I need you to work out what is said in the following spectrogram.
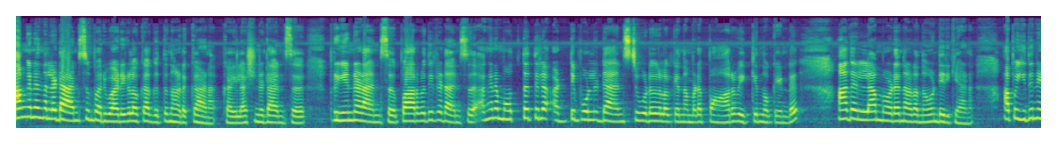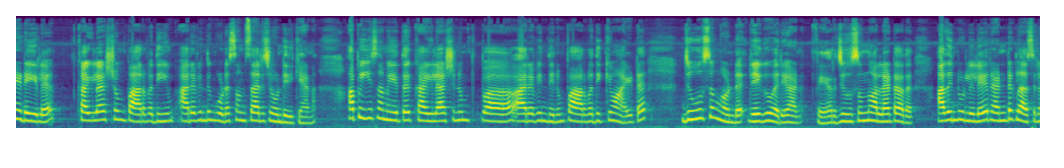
അങ്ങനെ നല്ല ഡാൻസും പരിപാടികളൊക്കെ അകത്ത് നടക്കുകയാണ് കൈലാഷിന്റെ ഡാൻസ് പ്രിയന്റെ ഡാൻസ് പാർവതിയുടെ ഡാൻസ് അങ്ങനെ മൊത്തത്തിൽ അടിപൊളി ഡാൻസ് ചൂടുകളൊക്കെ നമ്മുടെ പാറ വയ്ക്കുന്നൊക്കെ ഉണ്ട്. അതെല്ലാം അവിടെ നടന്നുകൊണ്ടിരിക്കുകയാണ്. അപ്പോൾ ഇതിനിടയിൽ കൈലാഷും പാർവതിയും അരവിന്ദും കൂടെ സംസാരിച്ചുകൊണ്ടിരിക്കുകയാണ്. അപ്പോൾ ഈ സമയത്ത് കൈലാഷിനും അരവിന്ദിനും പാർവതിക്കുമായിട്ട് ജ്യൂസും കൊണ്ട് രഘു വരികയാണ്. വേറെ ജ്യൂസൊന്നും അല്ല കേട്ടോ അത്. അതിന്റെ ഉള്ളിൽ രണ്ട് ഗ്ലാസ്സിൽ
